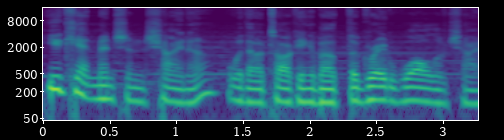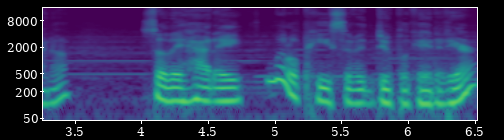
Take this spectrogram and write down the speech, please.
You can't mention China without talking about the Great Wall of China, so they had a little piece of it duplicated here.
